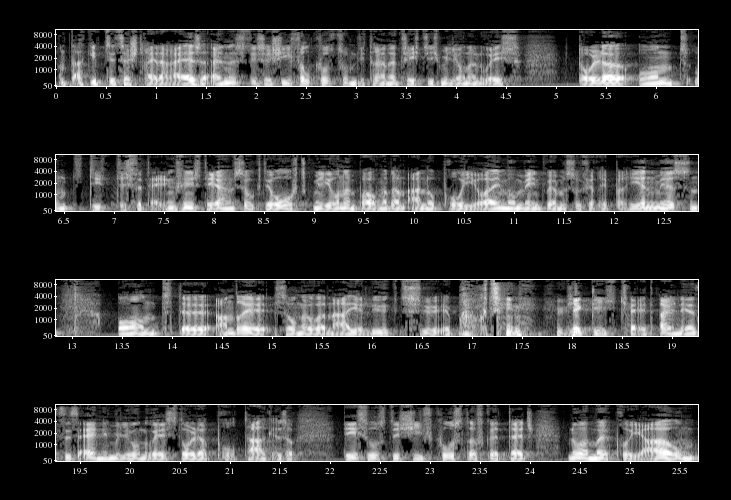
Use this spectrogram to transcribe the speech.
Und da gibt es jetzt eine Streiterei. Also eines dieser Schieferl kostet um die 360 Millionen US. Dollar und, und die, das Verteidigungsministerium sagt, ja, 80 Millionen brauchen wir dann auch noch pro Jahr im Moment, weil wir so viel reparieren müssen. Und äh, andere sagen aber, na, ihr lügt, ihr braucht in Wirklichkeit allen Ernstes eine Million US-Dollar pro Tag. Also das, was das Schiff kostet, auf gut Deutsch, nur einmal pro Jahr, um,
